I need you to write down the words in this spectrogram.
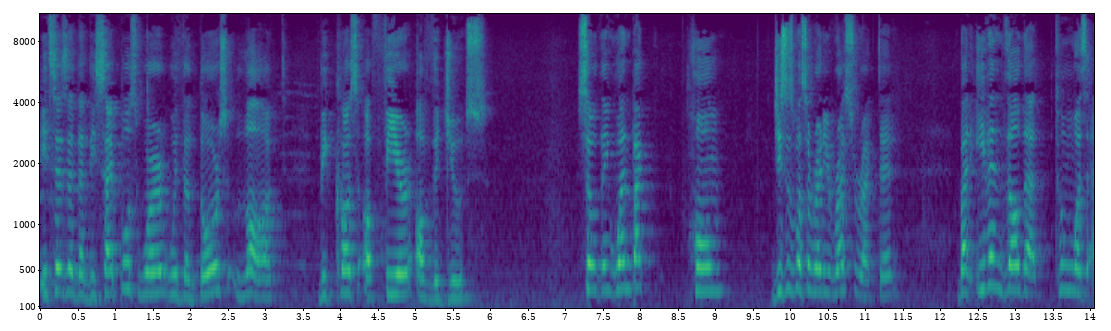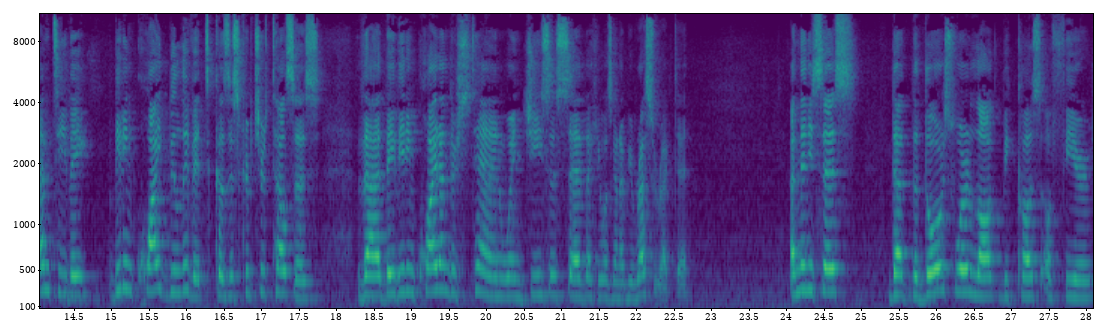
it says that the disciples were with the doors locked because of fear of the Jews. So they went back home. Jesus was already resurrected. But even though that tomb was empty, they didn't quite believe it because the scripture tells us that they didn't quite understand when Jesus said that he was going to be resurrected. And then he says that the doors were locked because of fear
